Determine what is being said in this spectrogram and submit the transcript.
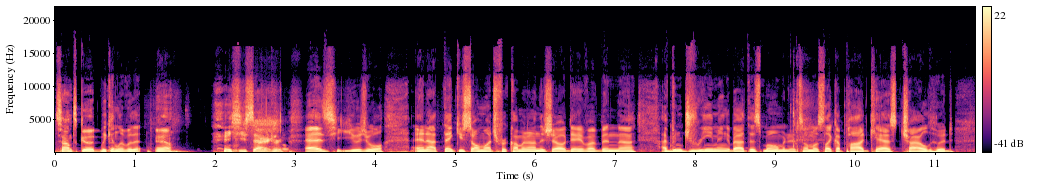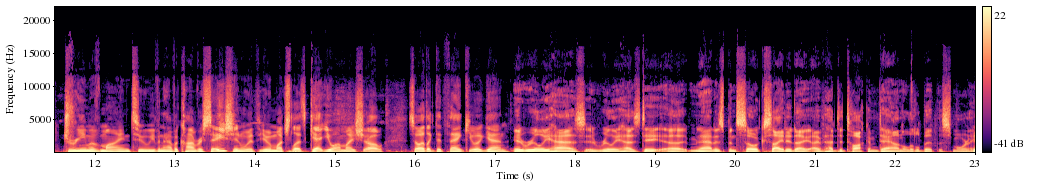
Sounds good. we can live with it. yeah. you sound great as usual, and uh, thank you so much for coming on the show, Dave. I've been uh, I've been dreaming about this moment. It's almost like a podcast childhood dream of mine to even have a conversation with you, much less get you on my show. So I'd like to thank you again. It really has. It really has. Da- uh, Nat has been so excited. I, I've had to talk him down a little bit this morning,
